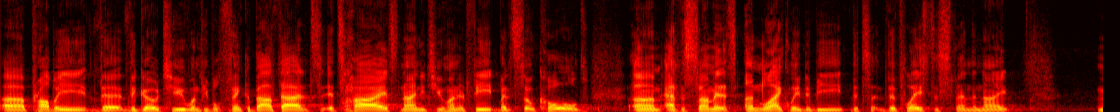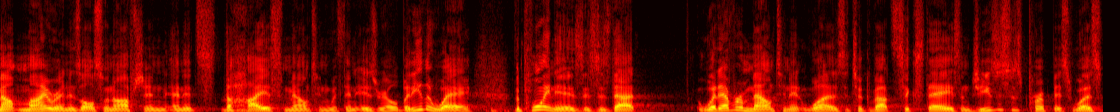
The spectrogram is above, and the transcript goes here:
uh, probably the, the go to when people think about that. It's, it's high, it's 9,200 feet, but it's so cold um, at the summit, it's unlikely to be the, t- the place to spend the night. Mount Meron is also an option, and it's the highest mountain within Israel. But either way, the point is, is, is that whatever mountain it was, it took about six days, and Jesus' purpose was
